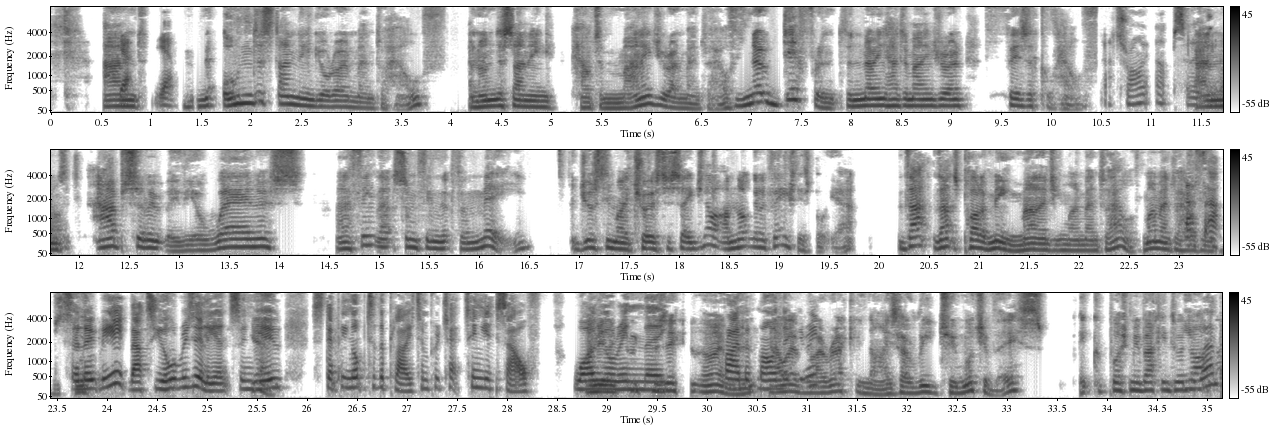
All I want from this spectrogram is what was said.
And yeah. n- understanding your own mental health and understanding how to manage your own mental health is no different than knowing how to manage your own physical health. That's right. Absolutely And right. absolutely the awareness. And I think that's something that for me, just in my choice to say, "Do you know, what? I'm not going to finish this book yet. That that's part of me managing my mental health. My mental health. That's is- absolutely it. That's your resilience and Yeah. you stepping up to the plate and protecting yourself while I'm you're in the the prime of mind However. I recognise if I read too much of this, it could push me back into a dark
